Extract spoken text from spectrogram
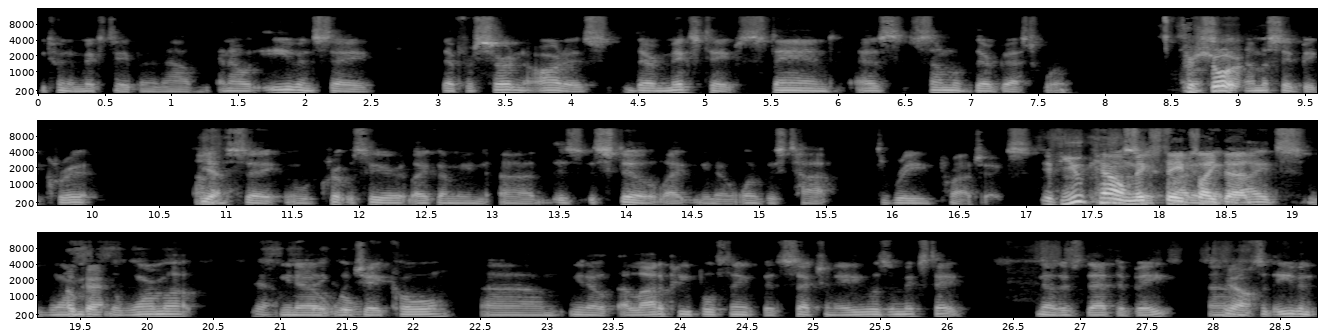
between a mixtape and an album. And I would even say that for certain artists, their mixtapes stand as some of their best work. For I'm gonna say- sure. I'm gonna say Big Crit. I'm Yeah. gonna say when K.R.I.T. was here, like I mean, uh, is is still like you know one of his top three projects. If you count mixtapes like that, warm, Okay. the warm up, Yeah, you know. Cole. with J Cole. Um, you know, a lot of people think that Section 80 was a mixtape. You know, there's that debate. Um, Yeah. So even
